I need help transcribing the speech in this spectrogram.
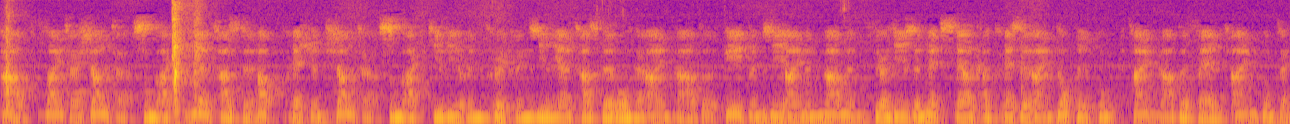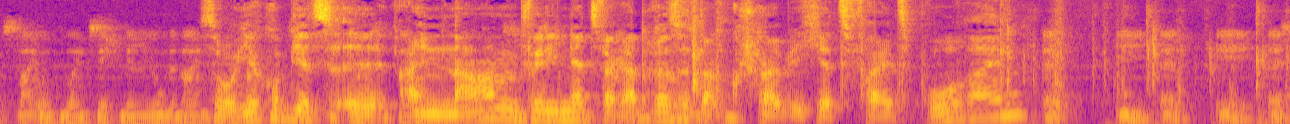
Tab, weiter Schalter zum Aktiviertaste, abbrechen, Schalter zum Aktivieren, drücken Sie Leertaste ohne Eingabe, geben Sie einen Namen für diese Netzwerkadresse, ein Doppelpunkt, Eingabefeld, 192 Millionen. So, hier kommt jetzt äh, ein Namen für die Netzwerkadresse. Da schreibe ich jetzt Files Pro rein. I, L, E, S,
